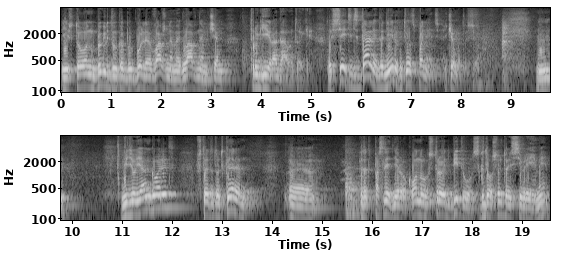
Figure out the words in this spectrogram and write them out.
и что он выглядел как бы более важным и главным, чем другие рога в итоге. То есть все эти детали Даниэлю хотелось понять, о чем это все. Видел Ян говорит, что этот тут Кэрен, э, этот последний рог, он устроит битву с Гдошем, то есть с евреями,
